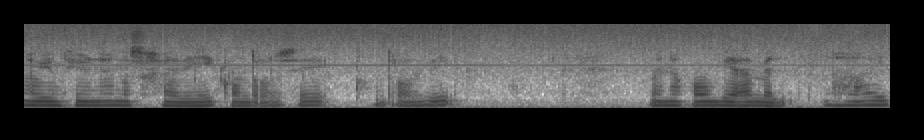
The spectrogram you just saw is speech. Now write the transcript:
أو يمكننا نسخ هذه ctrl C ctrl V ونقوم بعمل hide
